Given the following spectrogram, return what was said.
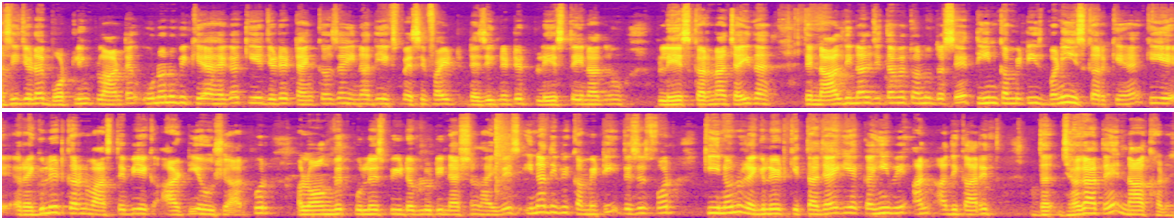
ਅਸੀਂ ਜਿਹੜਾ ਬੋਟਲਿੰਗ ਪਲਾਂਟ ਹੈ, ਉਹਨਾਂ ਨੂੰ ਵੀ ਕਿਹਾ ਹੈਗਾ ਕਿ ਇਹ ਜਿਹੜੇ ਟੈਂਕਰਸ ਹੈ, ਇਹਨਾਂ ਦੀ ਇੱਕ ਸਪੈਸੀਫਾਈਡ ਡੈਜ਼ਿਗਨੇਟਿਡ ਪਲੇਸ ਤੇ ਇਹਨਾਂ ਨੂੰ ਪਲੇਸ ਕਰਨਾ ਚਾਹੀਦਾ ਹੈ। ਤੇ ਨਾਲ ਦੀ ਨਾਲ ਜਿੱਦਾਂ ਮੈਂ ਤੁਹਾਨੂੰ ਦੱਸਿਆ ਤਿੰਨ ਕਮੇਟੀਆਂ ਬਣੀ ਇਸ ਕਰਕੇ ਹੈ ਕਿ ਇਹ ਰੈਗੂਲੇਟ ਕਰਨ ਵਾਸਤੇ ਵੀ ਇੱਕ RTA Hoshiarpur along with police PWD national highways ਇਹਨਾਂ ਦੀ ਵੀ ਕਮੇਟੀ ਥਿਸ ਇਜ਼ ਫॉर ਕਿ ਇਹਨਾਂ ਨੂੰ ਰੈਗੂਲੇਟ ਕੀਤਾ ਜਾਏ ਕਿ ਇਹ ਕਹੀਂ ਵੀ ਅਨਅਧਿਕਾਰਿਤ ਦ- ਜਗ੍ਹਾ ਤੇ ਨਾ ਖੜੇ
